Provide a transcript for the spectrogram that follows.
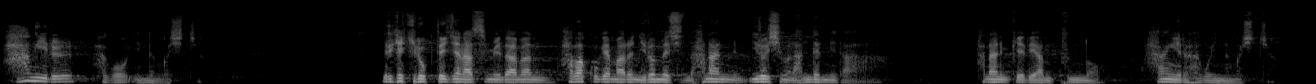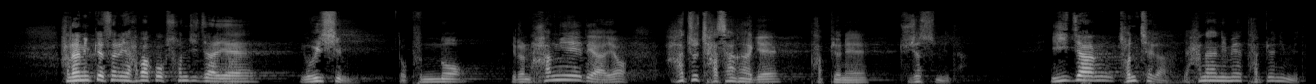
항의를 하고 있는 것이죠. 이렇게 기록되지 않았습니다만 하박국의 말은 이런 메시지입니다. 하나님 이러시면 안 됩니다. 하나님께 대한 분노, 항의를 하고 있는 것이죠. 하나님께서는 하박국 선지자의 의심, 또 분노, 이런 항의에 대하여 아주 자상하게 답변해 주셨습니다. 2장 전체가 하나님의 답변입니다.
